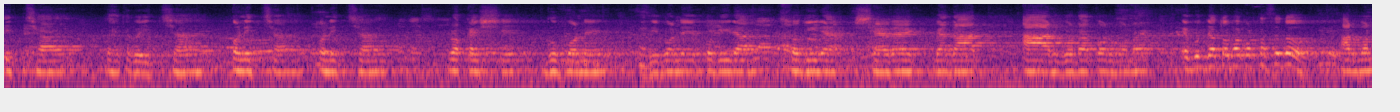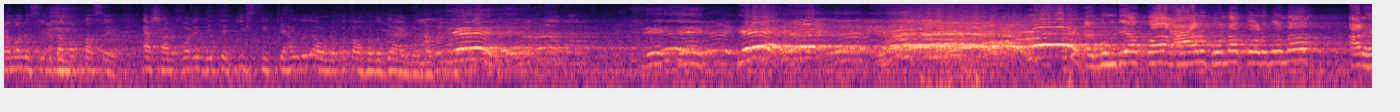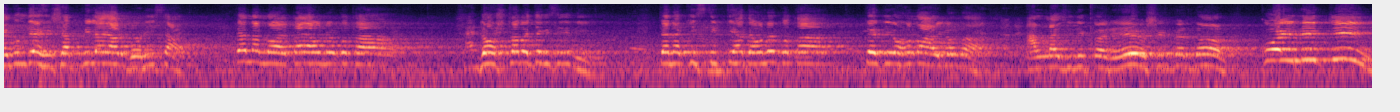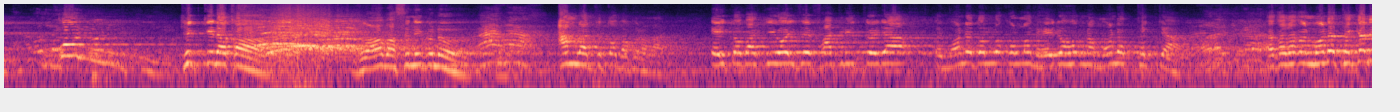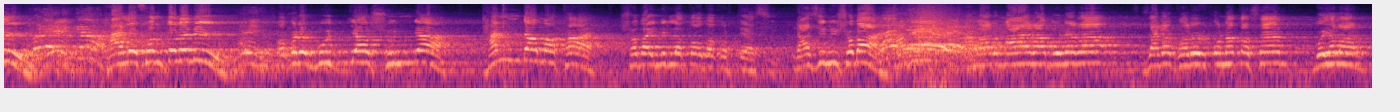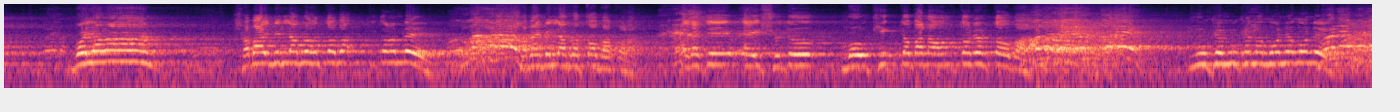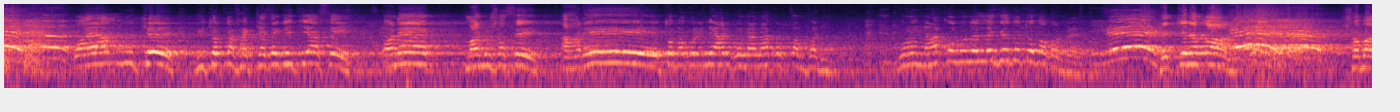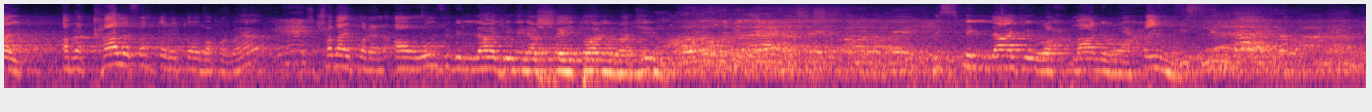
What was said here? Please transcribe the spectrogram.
ইচ্ছায় হাতে করে ইচ্ছায় অনিচ্ছায় অনিচ্ছায় প্রকাশ্যে, গোপনে, জীবনে, কবিরা, সগিরা, সেরেক, বেদাত, আর গোটা করব না। এগুলো তবা করতেছে তো, আর মনে মনে চিন্তা করতেছে আসার পরে দিতে কিস্তিতে হাল অন্য কোথাও হলুদে আইল না? এগুল দিয়া কয় আর গোনা করব না। আর হেগুন দিয়া হিসাব মিলাই আর গড়ি চায়। কেন নয়টায় আউনের কথা দশটা বাজে গেছে নি। তেনা কিস্তির টিহা দেওয়ানোর কথা তেদি হলো আইল না। আল্লাহ যদি কয় রে অসিফের দল কইলি কি? ঠিক কিনা কয়? জবাব আসেনি কোনো? আমরা তো তবা করা লাগে এই তবা কি ওই যে ফাঁকরির তৈরা ওই মনে দল্য করলাম, হেইড হোক না, মনের থেকে এখন এখন মনের থেকে নি? ভালো সন্তরে নি? ওখানে বুঝা শুননা ঠান্ডা মাথায় সবাই মিল্লা তবা করতে আসি। রাজিনী সবাই? আমার মায়েরা, বোনেরা, যারা ঘরের কোনাত আছেন, বইয়ালান বইয়ালান, সবাই মিললে আমরা তবা কি রে? সবাই মিললে আমরা তবা করা। এটা কি এই শুধু মৌখিক তবা না অন্তরের তবা? মুখে মুখে না মনে মনে? কয়াম মুখে। ভিতরটা ফাইটা জায়গায় আছে? অনেক মানুষ আছে। আরে তোবা করে নিয়ে আর গোনা না করতাম পারি। গোনা না করবার লেগে তো তোবা করবে। ঠিক কিনা কর? সবাই, আমরা খালে সন্তরে তওবা করব হ্যাঁ? সবাই পড়েন, আউযু বিল্লাহি মিনাশ শাইতানির রাজিম। বিসমিল্লাহির রহমানির রহিম।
